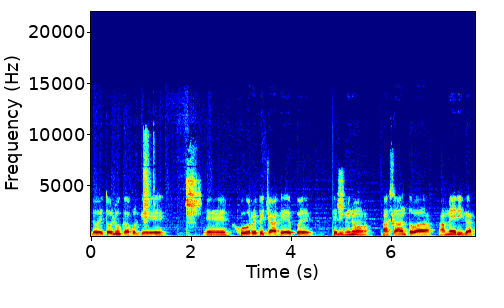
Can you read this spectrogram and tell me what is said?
lo de Toluca porque eh, jugó repechaje, después eliminó a Santos, a, a América,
